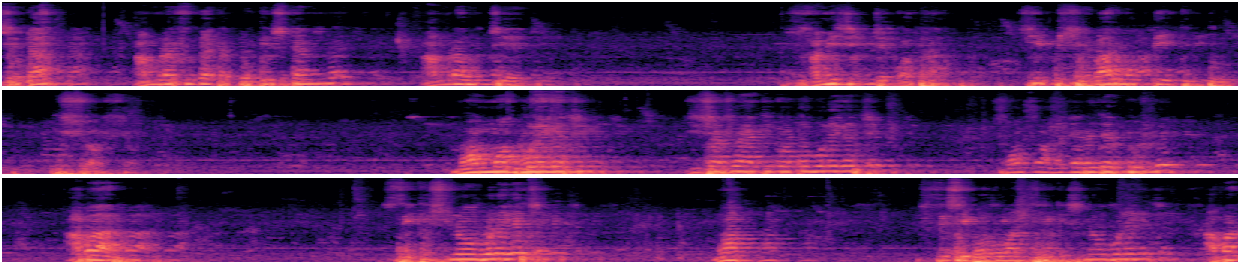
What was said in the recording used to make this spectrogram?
সেটা আমরা শুধু একটা প্রতিষ্ঠান নয়, আমরা হচ্ছে স্বামীজির যে কথা জীব সেবার মধ্যেই কিন্তু ঈশ্বর। মোহাম্মদ বলে গেছে যিশাসও একই কথা বলে গেছে, ছশো হাজার হাজার পূর্বে। আবার শ্রীকৃষ্ণও বলে গেছে শ্রী শ্রী ভগবান শ্রীকৃষ্ণ বলে গেছে, আবার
